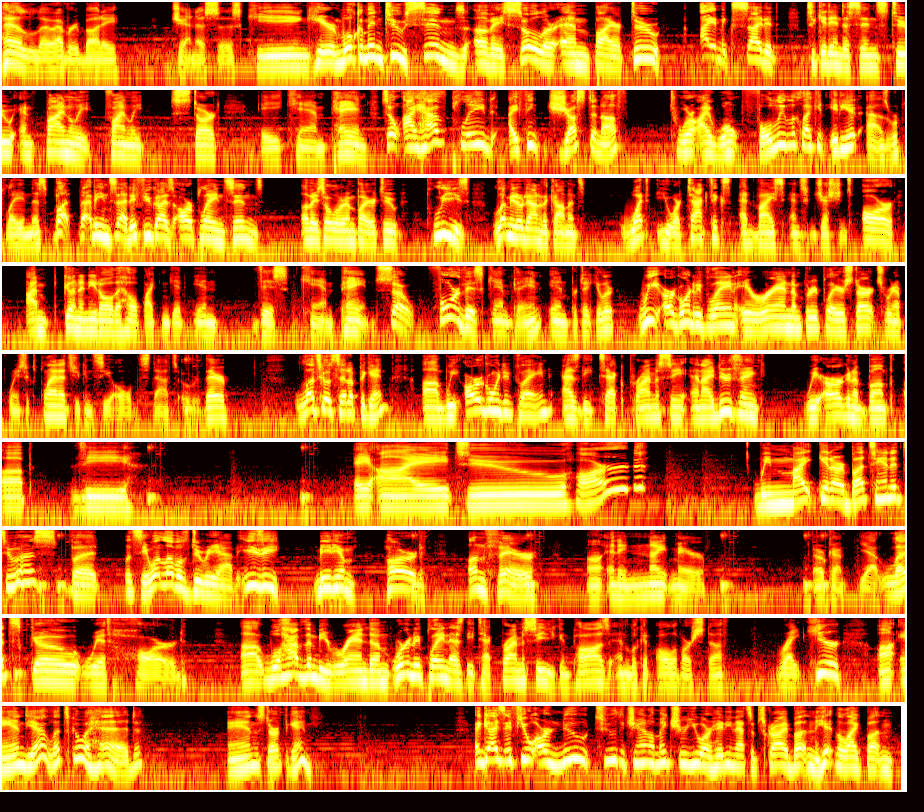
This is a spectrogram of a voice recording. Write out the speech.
Hello, everybody. Genesis King here, and welcome into Sins of a Solar Empire 2. I am excited to get into Sins 2 and finally, finally start a campaign. So I have played, I think, just enough to where I won't fully look like an idiot as we're playing this. But that being said, if you guys are playing Sins of a Solar Empire 2, please let me know down in the comments what your tactics, advice, and suggestions are. I'm gonna need all the help I can get in this campaign. So, for this campaign in particular, we are going to be playing a random three player start. So, we're going to have 26 planets. You can see all the stats over there. Let's go set up the game. Um, we are going to be playing as the TEC primacy, and I do think we are going to bump up the AI to hard. We might get our butts handed to us, but let's see. What levels do we have? Easy, medium, hard unfair, uh, and a nightmare. Okay, yeah, let's go with hard. Uh, we'll have them be random. We're going to be playing as the TEC primacy. You can pause and look at all of our stuff right here. Uh, and yeah, let's go ahead and start the game. And guys, if you are new to the channel, make sure you are hitting that subscribe button, hitting the like button,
